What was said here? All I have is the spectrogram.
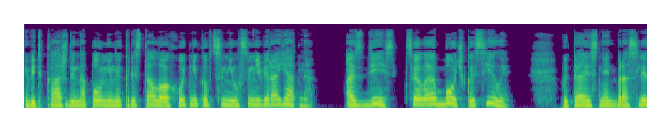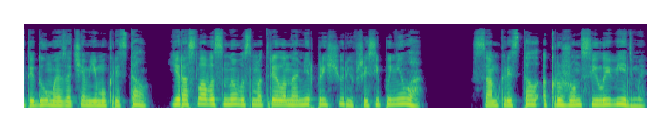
Ведь каждый наполненный кристалл у охотников ценился невероятно. А здесь целая бочка силы. Пытаясь снять браслет и думая, зачем ему кристалл, Ярослава снова смотрела на мир, прищурившись, и поняла. Сам кристалл окружен силой ведьмы.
